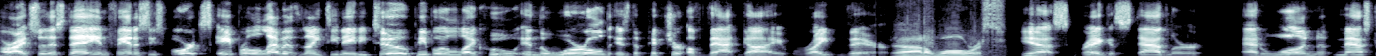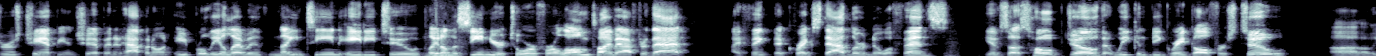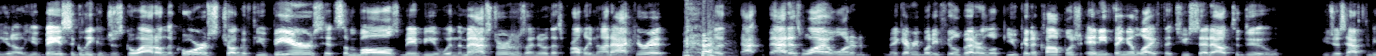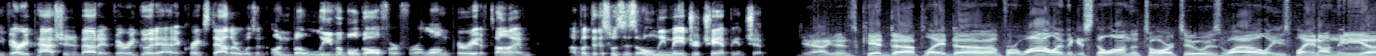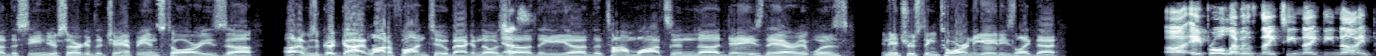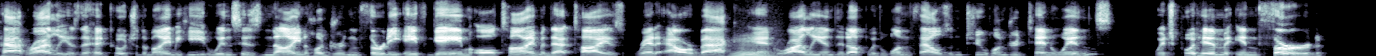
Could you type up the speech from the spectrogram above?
All right. So this day in fantasy sports, April 11th, 1982. People are like, who in the world is the picture of that guy right there? Ah, the walrus. Yes, Craig Stadler had one Masters championship, and it happened on April the 11th, 1982. He played on the senior tour for a long time after that. I think that Craig Stadler, no offense, gives us hope, Joe, that we can be great golfers too. Uh, you know, you basically can just go out on the course, chug a few beers, hit some balls, maybe you win the Masters. I know that's probably not accurate, but that that is why I wanted to make everybody feel better. Look, you can accomplish anything in life that you set out to do. You just have to be very passionate about it, very good at it. Craig Stadler was an unbelievable golfer for a long period of time, uh, but this was his only major championship. Yeah, his kid uh, played uh, for a while. I think he's still on the tour too, as well. He's playing on the uh, the senior circuit, the Champions Tour. He's uh, uh, it was a good guy, a lot of fun too. Back in those Yes. uh, the uh, the Tom Watson uh, days, there it was an interesting tour in the '80s like that. Uh, April 11th, 1999, Pat Riley, as the head coach of the Miami Heat, wins his 938th game all time, and that ties Red Auerbach. Mm. And Riley ended up with 1,210 wins, which put him in third.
